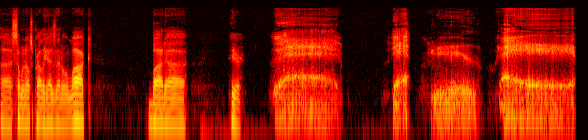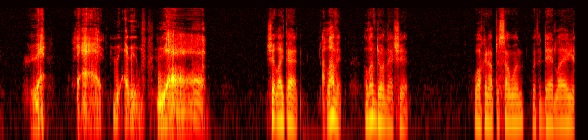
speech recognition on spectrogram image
Uh, someone else probably has that on lock. But, uh, here. Shit like that. I love it. I love doing that shit. Walking up to someone with a dead leg.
